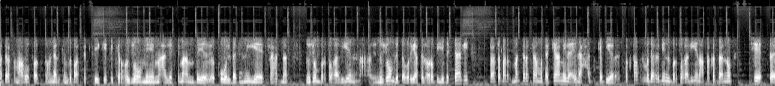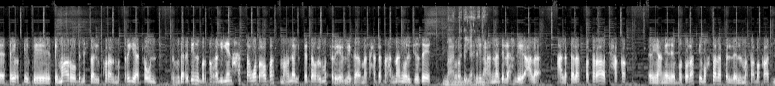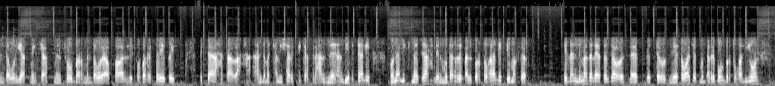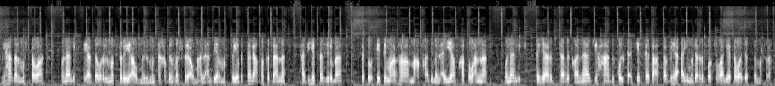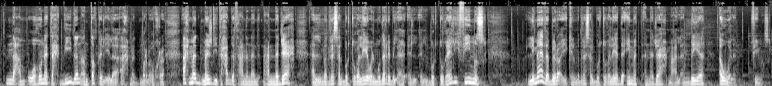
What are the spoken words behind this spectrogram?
مدرسة معروفة هنالك انضباط تكتيكي فكر هجومي مع الاهتمام بالقوه البدنية. شاهدنا نجوم برتغاليين نجوم للدوريات الأوروبية. بالتالي تعتبر مدرسة متكاملة إلى حد كبير. استقطاب المدربين البرتغاليين أعتقد بأنه شيء سيؤتي بثماره بالنسبة للكرة المصرية كون المدربين البرتغاليين حتى وضعوا بصمة هنالك في الدوري المصري. إذا ما تحدثنا عن مانويل جوزيه مع النادي الأهلي مع النادي الأهلي على على ثلاث فترات حقق يعني بطولات في مختلف المسابقات من دوريات من كأس من سوبر من دوري أبطال لسوبر إفريقي. بالتالي حتى عندما كان يشارك في كأس العالم للأندية بالتالي هنالك نجاح للمدرب البرتغالي في مصر. اذا لماذا لا يتواجد مدربون برتغاليون بهذا المستوى هنالك في الدوري المصري أو من المنتخب المصري أو مع الأندية المصرية بالتالي أعتقد بأن هذه التجربة ستؤتي ثمارها مع قادم الأيام خاصة وأن هنالك تجارب سابقة ناجحة بكل تأكيد سيتأثر بها أي مدرب برتغالي يتواجد في مصر. نعم وهنا تحديدا أنتقل إلى أحمد مرة أخرى. أحمد مجدي تحدث عن عن نجاح المدرسة البرتغالية والمدرب البرتغالي في مصر. لماذا برأيك المدرسة البرتغالية دائمة النجاح مع الأندية اولا في مصر؟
